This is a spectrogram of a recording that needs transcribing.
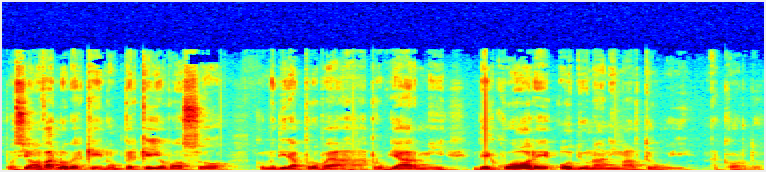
Possiamo farlo perché? Non perché io posso, come dire, appropriarmi del cuore o di un'anima altrui, d'accordo?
